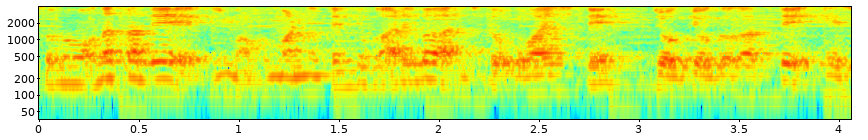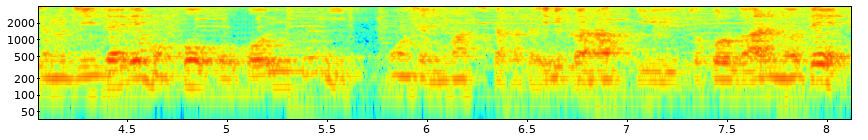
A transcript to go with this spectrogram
その中で今お困りの点とかあれば一度お会いして状況を伺って弊社の人材でもこうこうこういうふうに御社にマッチした方いるかなっていうところがあるので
